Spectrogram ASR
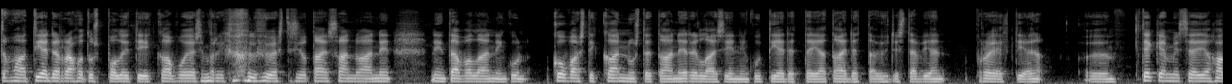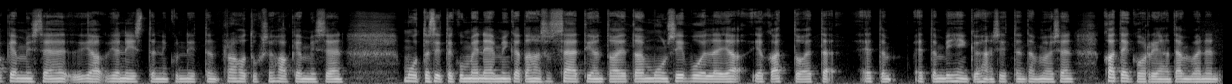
tämä tiederahoituspolitiikkaa voi esimerkiksi lyhyesti jotain sanoa, niin, niin tavallaan niin kuin kovasti kannustetaan erilaisiin niin kuin tiedettä ja taidetta yhdistävien projektien tekemiseen ja hakemiseen ja, ja niistä, niin kuin niiden rahoituksen hakemiseen, mutta sitten kun menee minkä tahansa säätiön tai, tai muun sivuille ja, ja katsoo, että, että, että mihinköhän sitten tämmöiseen kategoriaan tämmöinen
